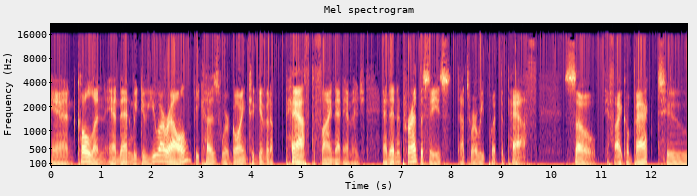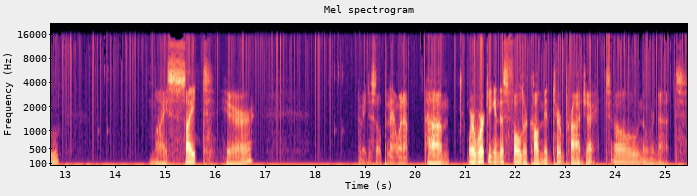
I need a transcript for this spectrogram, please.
and colon, and then we do URL because we're going to give it a path to find that image. And then in parentheses, that's where we put the path. So if I go back to my site here, let me just open that one up. Um, we're working in this folder called Midterm Project. Oh, no we're not.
